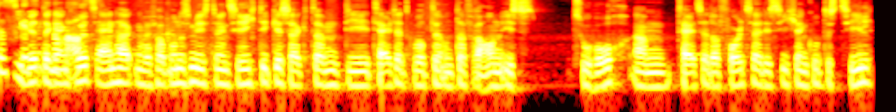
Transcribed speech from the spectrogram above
Das ich würde da gerne kurz einhaken, weil Frau Bundesministerin Sie richtig gesagt haben, die Teilzeitquote unter Frauen ist zu hoch. Ähm, Teilzeit auf Vollzeit ist sicher ein gutes Ziel.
